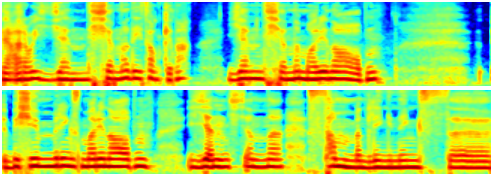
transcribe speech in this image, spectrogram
det er å gjenkjenne de tankene. Gjenkjenne marinaden bekymringsmarinaden, gjenkjenne sammenlignings... Uh,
